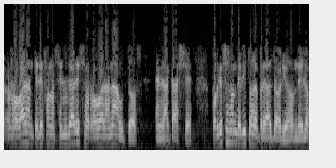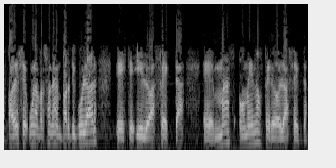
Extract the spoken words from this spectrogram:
robaran teléfonos celulares o robaran autos en la calle. Porque esos son delitos depredatorios, donde los padece una persona en particular este, y lo afecta eh, más o menos, pero lo afecta.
